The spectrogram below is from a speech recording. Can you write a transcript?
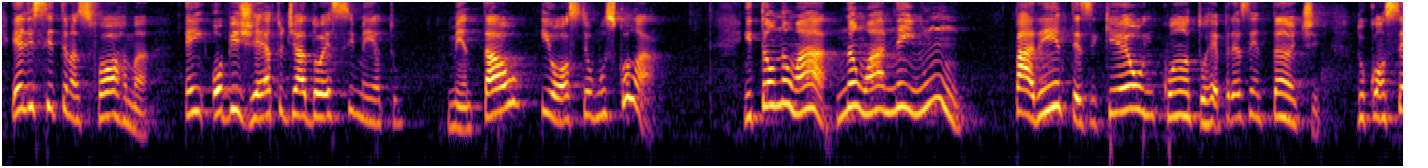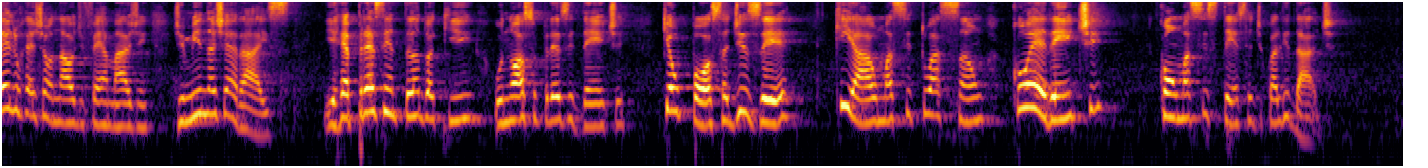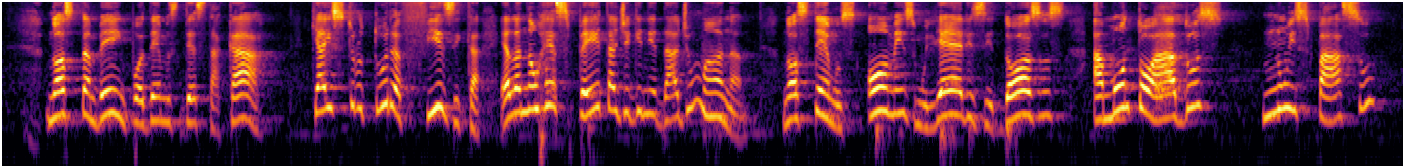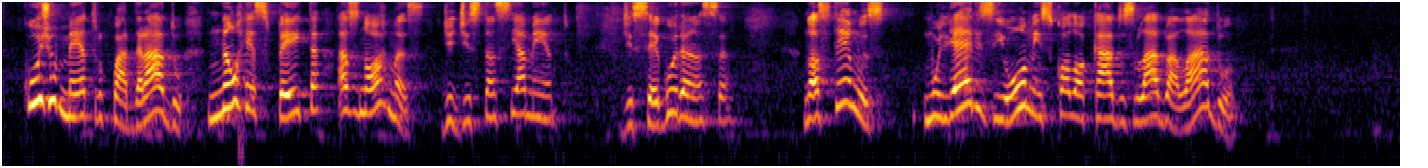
ele se transforma em objeto de adoecimento mental e osteomuscular. Então não há, não há nenhum parêntese que eu, enquanto representante do Conselho Regional de Enfermagem de Minas Gerais e representando aqui o nosso presidente, que eu possa dizer que há uma situação coerente com uma assistência de qualidade. Nós também podemos destacar que a estrutura física, ela não respeita a dignidade humana. Nós temos homens, mulheres, idosos amontoados num espaço cujo metro quadrado não respeita as normas de distanciamento, de segurança. Nós temos mulheres e homens colocados lado a lado,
